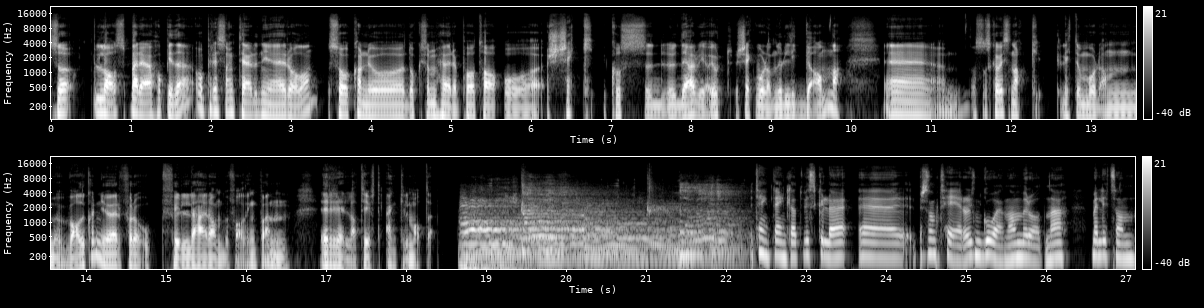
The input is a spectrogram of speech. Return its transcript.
Så la oss bare hoppe i det og presentere de nye rådene. Så kan jo dere som hører på, ta og sjekke hvordan Det har vi jo gjort. Sjekk hvordan du ligger an, da. Eh, og så skal vi snakke litt om hvordan, hva du kan gjøre for å oppfylle det her anbefalingen på en relativt enkel måte. Jeg tenkte egentlig at vi skulle eh, presentere og liksom gå gjennom rådene med litt sånn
